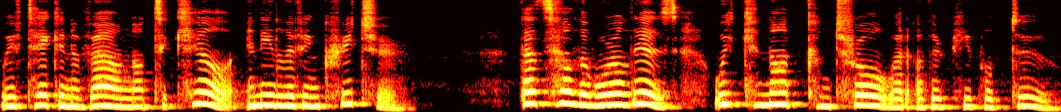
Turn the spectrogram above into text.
we've taken a vow not to kill any living creature. That's how the world is. We cannot control what other people do.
